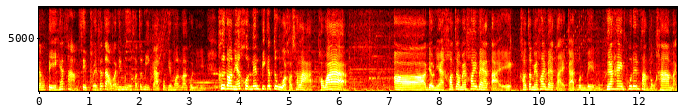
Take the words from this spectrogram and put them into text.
ยังตีแค่ 30 เว้นแต่ว่าในมือเขาจะมีการโปเกมอนมากกว่านี้ คือตอนนี้คนเล่นปิกาจูอะเขาฉลาด เพราะว่า เอ่อเดี๋ยวนี้เขาจะไม่ค่อยแบร์ไต่เขาจะไม่ค่อยแบร์ไต่การ์ดบนเบนซ์เพื่อให้ผู้เล่นฝั่งตรงข้ามอะ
